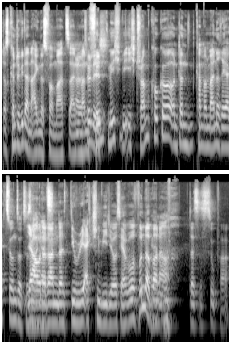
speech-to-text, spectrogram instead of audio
Das könnte wieder ein eigenes Format sein. Ja, man natürlich. filmt mich, wie ich Trump gucke und dann kann man meine Reaktion sozusagen. Ja, oder dann die Reaction-Videos. Ja, wunderbar. Genau. Das ist super.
